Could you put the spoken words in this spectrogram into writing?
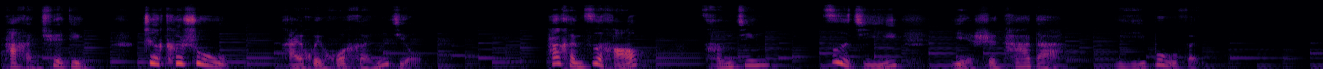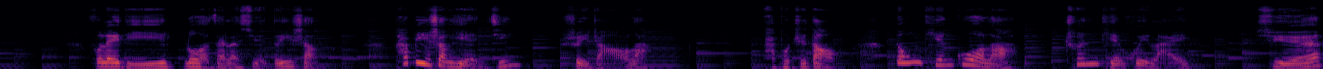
他很确定，这棵树。还会活很久。他很自豪，曾经自己也是他的一部分。弗雷迪落在了雪堆上，他闭上眼睛睡着了。他不知道，冬天过了，春天会来，雪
